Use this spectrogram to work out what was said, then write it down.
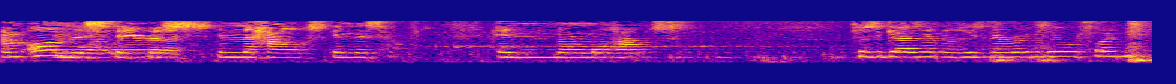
I'm on In the stairs in the house, in this house, in normal house. Because the guys I know he's never gonna be able to find me.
